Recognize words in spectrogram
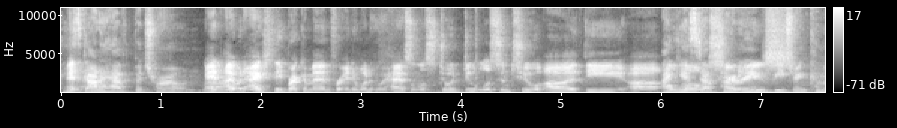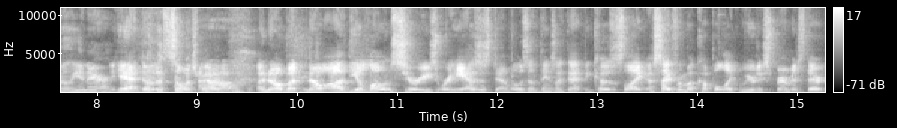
He's got to have Patron. and I would actually recommend for anyone who hasn't listened to it, do listen to uh, the uh, I can't Alone stop partying series. featuring Chamillionaire. Yeah, no, that's so much better. Oh. uh, no, but no, uh, the Alone series where he has his demos and things like that. Because like, aside from a couple like weird experiments there,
